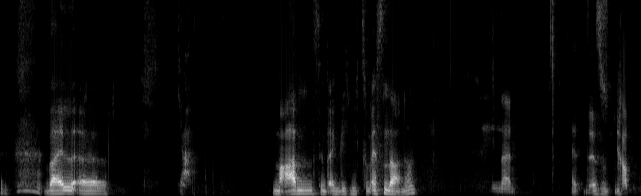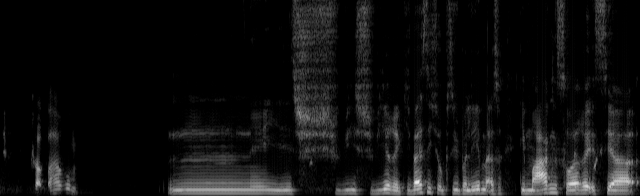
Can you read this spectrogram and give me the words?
weil, äh, ja, Maden sind eigentlich nicht zum Essen da, ne? Nein. Äh, also, Krabben im Körper herum. Hm, nee, schwierig. Ich weiß nicht, ob sie überleben. Also die Magensäure ist ja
